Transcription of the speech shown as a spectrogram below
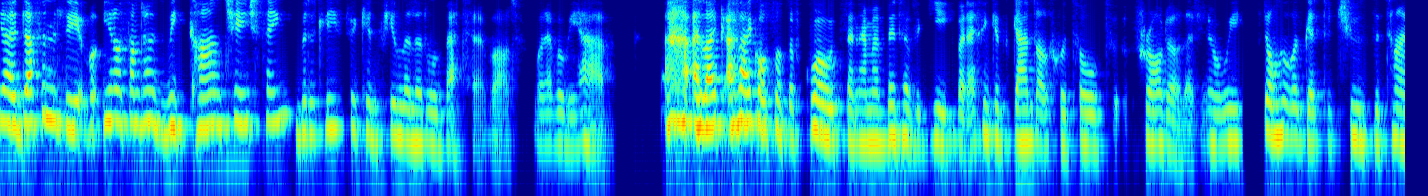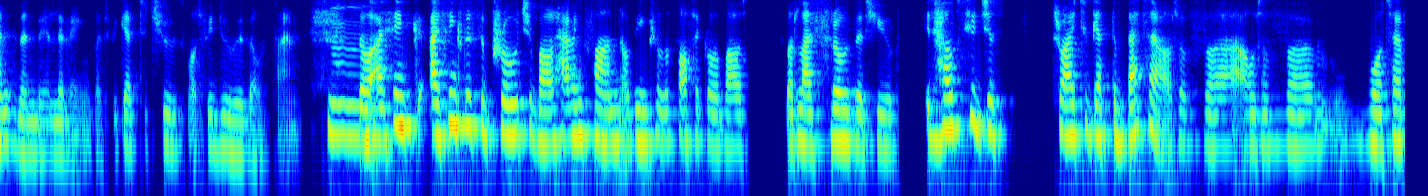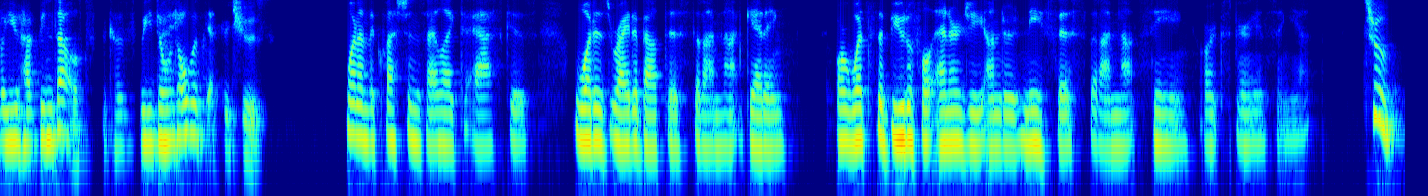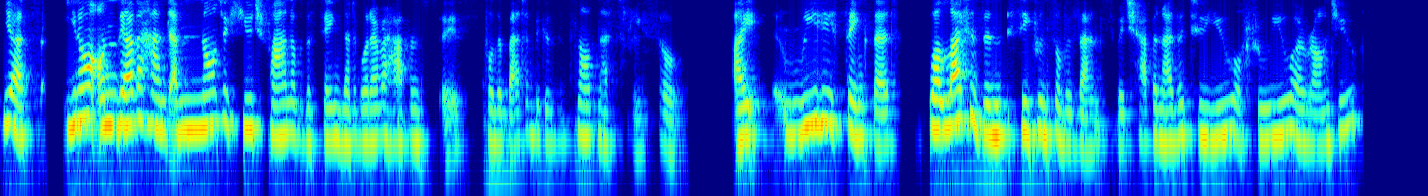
Yeah, definitely. You know, sometimes we can't change things, but at least we can feel a little better about whatever we have. I like I like all sorts of quotes, and I'm a bit of a geek, but I think it's Gandalf who told Frodo that you know we don't always get to choose the times when we're living, but we get to choose what we do with those times. Mm. So I hmm. think I think this approach about having fun or being philosophical about what life throws at you, it helps you just try to get the better out of uh, out of um, whatever you have been dealt because we don't right. always get to choose. One of the questions i like to ask is what is right about this that i'm not getting? Or what's the beautiful energy underneath this that i'm not seeing or experiencing yet? True yes. You know on the other hand i'm not a huge fan of the saying that whatever happens is for the better because it's not necessarily so. I really think that well, life is a sequence of events which happen either to you or through you or around you.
